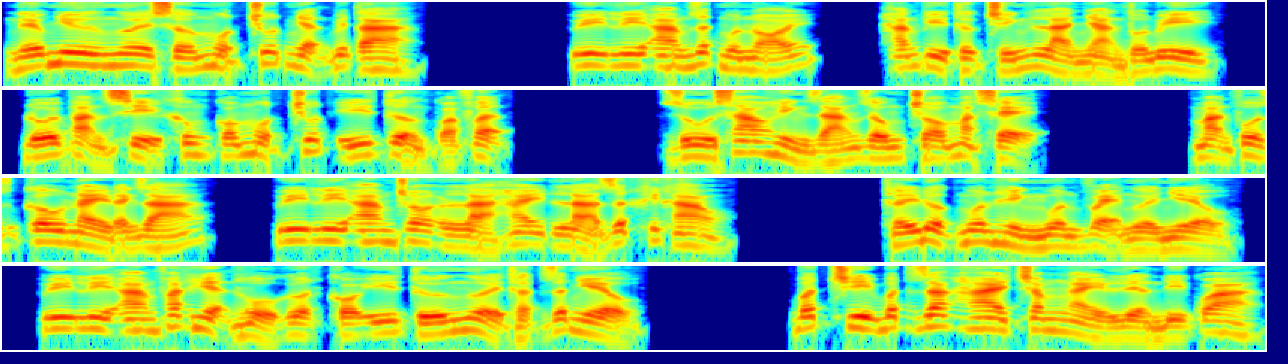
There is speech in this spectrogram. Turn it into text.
nếu như ngươi sớm một chút nhận biết ta. W i l l i am rất muốn nói, hắn kỳ thực chính là nhàn thôn bi, đối bản sĩ không có một chút ý tưởng quá phận. Dù sao hình dáng giống chó mặt sệ. Mạn phụ câu này đánh giá w i l l i am cho là hay là rất khích khao. Thấy được muôn hình muôn vẻ người nhiều w i l l i am phát hiện hổ gợt có ý tứ người thật rất nhiều. Bất chi bất giác hai trăm ngày liền đi qua.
